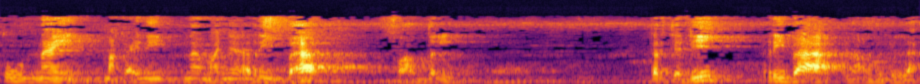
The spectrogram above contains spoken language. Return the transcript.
tunai. Maka ini namanya riba fadl. Terjadi riba. Alhamdulillah.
